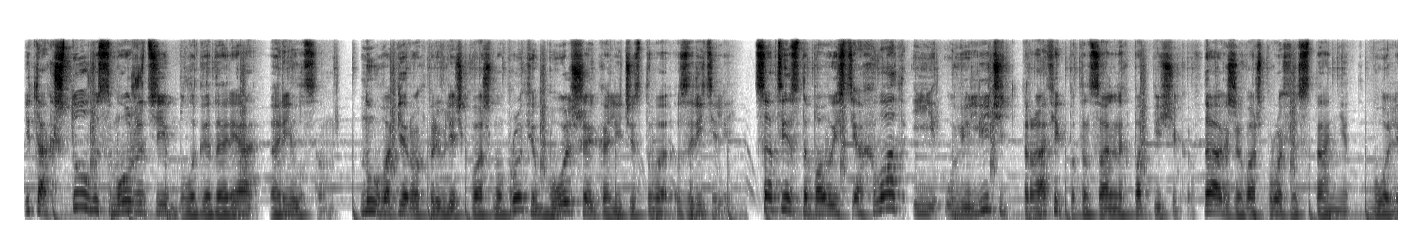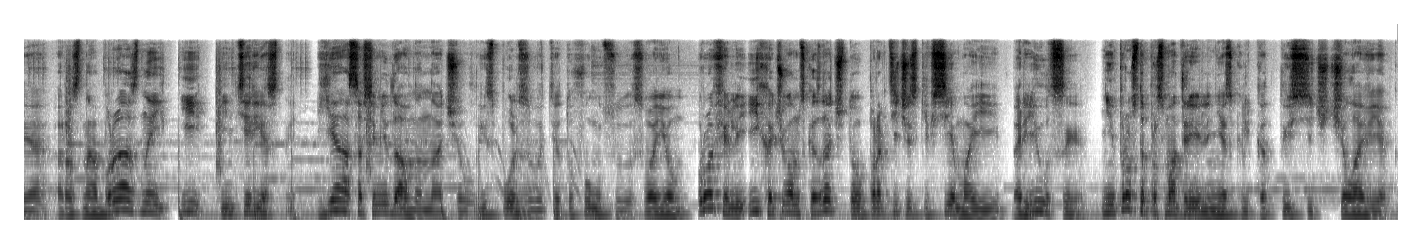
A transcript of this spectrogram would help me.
Итак, что вы сможете можете благодаря рилсам. Ну, во-первых, привлечь к вашему профилю большее количество зрителей. Соответственно, повысить охват и увеличить трафик потенциальных подписчиков. Также ваш профиль станет более разнообразный и интересный. Я совсем недавно начал использовать эту функцию в своем профиле и хочу вам сказать, что практически все мои рилсы не просто просмотрели несколько тысяч человек,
